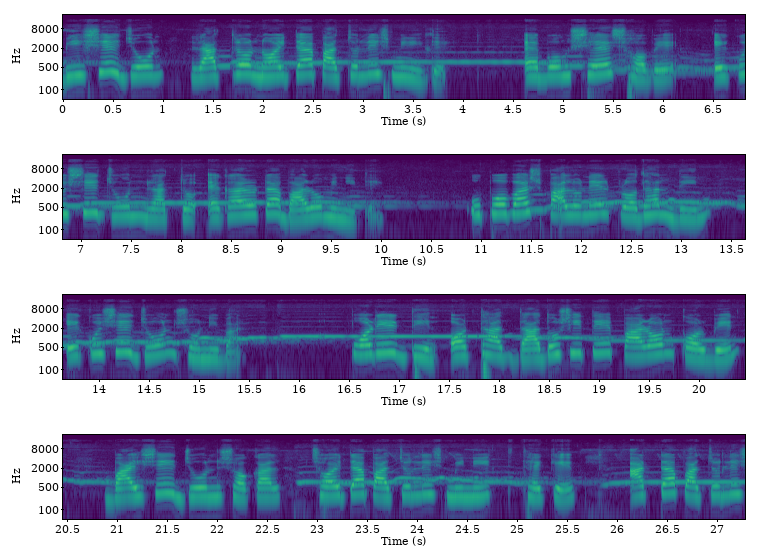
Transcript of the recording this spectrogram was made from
বিশে জুন রাত্র নয়টা পাঁচচল্লিশ মিনিটে এবং শেষ হবে একুশে জুন রাত্র এগারোটা বারো মিনিটে। উপবাস পালনের প্রধান দিন একুশে জুন শনিবার। পরের দিন অর্থাৎ দ্বাদশীতে পালন করবেন বাইশে জুন সকাল ছয়টা পাঁচচল্লিশ মিনিট থেকে আটটা পাঁচচল্লিশ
